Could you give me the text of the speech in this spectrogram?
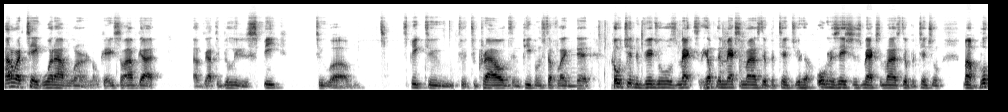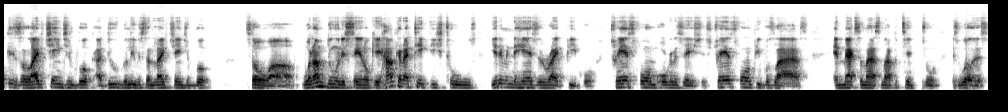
How do I take what I've learned? Okay, so I've got I've got the ability to speak to um, speak to, to to crowds and people and stuff like that. Coach individuals, max help them maximize their potential. Help organizations maximize their potential. My book is a life changing book. I do believe it's a life changing book. So uh, what I'm doing is saying, okay, how can I take these tools, get them in the hands of the right people, transform organizations, transform people's lives, and maximize my potential as well as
